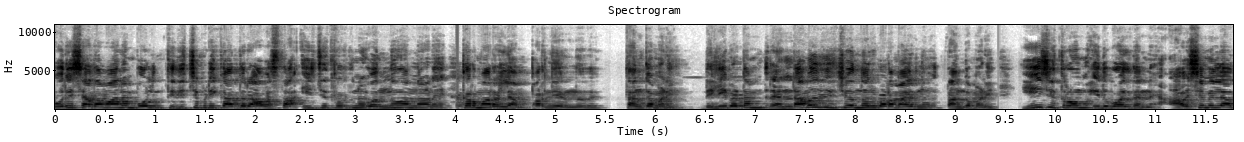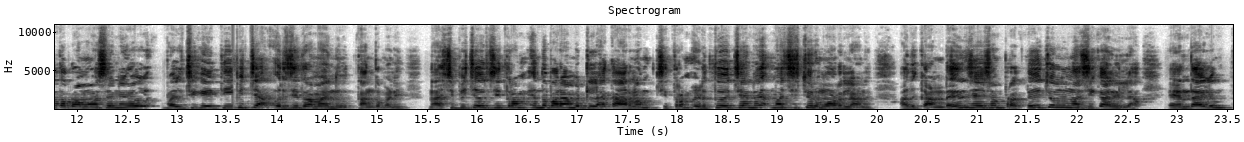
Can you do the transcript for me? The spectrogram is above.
ഒരു ശതമാനം പോലും തിരിച്ചു പിടിക്കാത്തൊരവസ്ഥ ഈ ചിത്രത്തിന് വന്നു എന്നാണ് ഹക്കർമാരെല്ലാം പറഞ്ഞിരുന്നത്. തങ്കമണി. ദിലീപേട്ടൻ രണ്ടാമത് തിരിച്ചു വന്ന ഒരു പടമായിരുന്നു തങ്കമണി. ഈ ചിത്രവും ഇതുപോലെ തന്നെ. ആവശ്യമില്ലാത്ത പ്രമോഷനുകൾ വലിച്ചു കയറ്റിപ്പിച്ച ഒരു ചിത്രമായിരുന്നു തങ്കമണി. നശിപ്പിച്ച ഒരു ചിത്രം എന്ന് പറയാൻ പറ്റില്ല. കാരണം ചിത്രം എടുത്തു വെച്ച് തന്നെ നശിച്ചൊരു മോഡലാണ്. അത് കണ്ടതിന് ശേഷം പ്രത്യേകിച്ചൊന്നും നശിക്കാനില്ല. എന്തായാലും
